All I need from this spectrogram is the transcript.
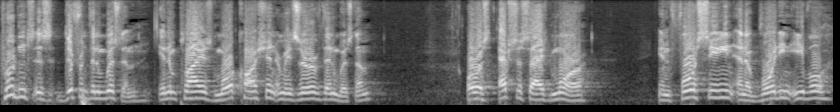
Prudence is different than wisdom. It implies more caution and reserve than wisdom, or is exercised more in foreseeing and avoiding evil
